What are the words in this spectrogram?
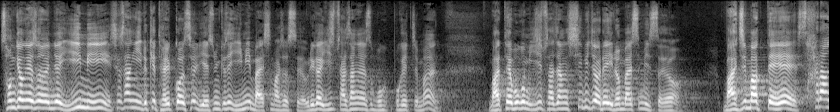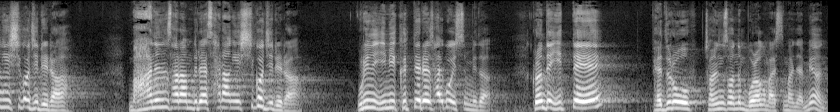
성경에서는요, 이미 세상이 이렇게 될 것을 예수님께서 이미 말씀하셨어요. 우리가 24장에서 보겠지만, 마태복음 24장 12절에 이런 말씀이 있어요. 마지막 때에 사랑이 식어지리라. 많은 사람들의 사랑이 식어지리라. 우리는 이미 그때를 살고 있습니다. 그런데 이때에 베드로 전서는 뭐라고 말씀하냐면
